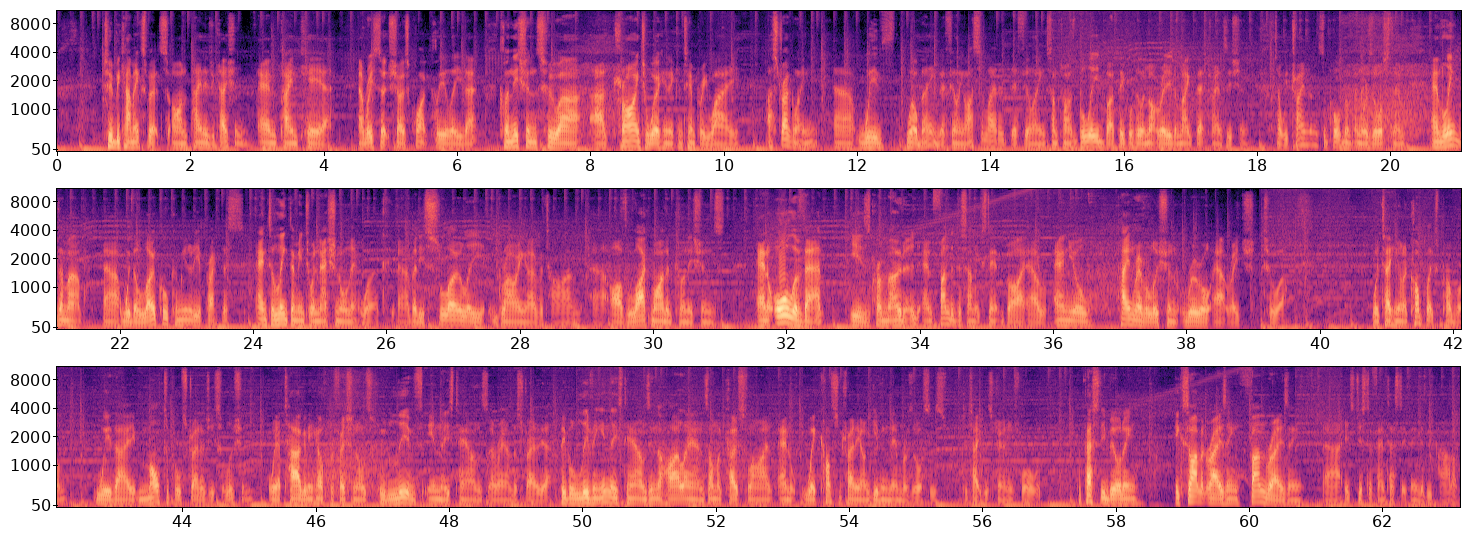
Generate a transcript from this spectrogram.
to become experts on pain education and pain care. Our research shows quite clearly that clinicians who are, are trying to work in a contemporary way are struggling uh, with well-being. They're feeling isolated, they're feeling sometimes bullied by people who are not ready to make that transition. So we train them, support them and resource them and link them up uh, with a local community of practice and to link them into a national network uh, that is slowly growing over time uh, of like-minded clinicians and all of that is promoted and funded to some extent by our annual Pain Revolution Rural Outreach Tour. We're taking on a complex problem with a multiple strategy solution. We are targeting health professionals who live in these towns around Australia, people living in these towns in the highlands, on the coastline, and we're concentrating on giving them resources to take this journey forward. Capacity building, excitement raising, fundraising, uh, it's just a fantastic thing to be part of.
